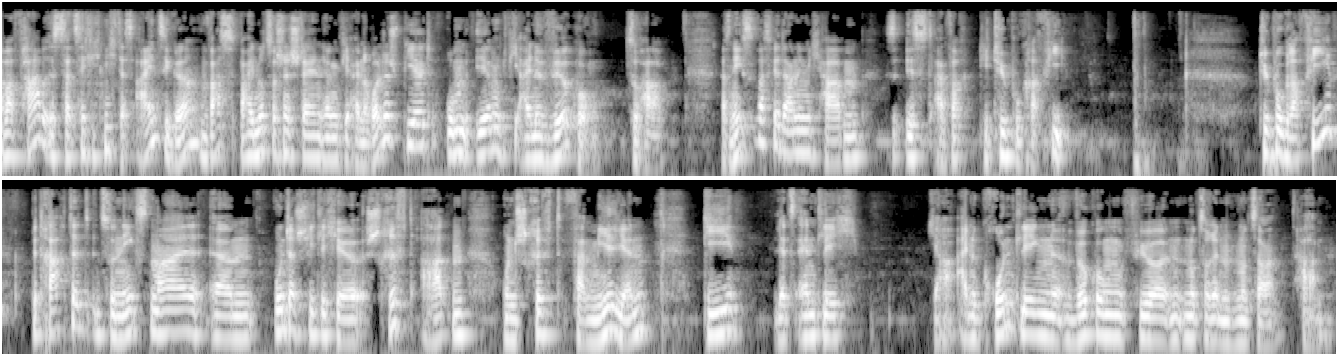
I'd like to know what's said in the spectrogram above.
Aber Farbe ist tatsächlich nicht das Einzige, was bei Nutzerschnittstellen irgendwie eine Rolle spielt, um irgendwie eine Wirkung zu haben. Das nächste, was wir da nämlich haben, ist einfach die Typografie. Typografie betrachtet zunächst mal ähm, unterschiedliche Schriftarten und Schriftfamilien, die letztendlich ja eine grundlegende Wirkung für Nutzerinnen und Nutzer haben.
